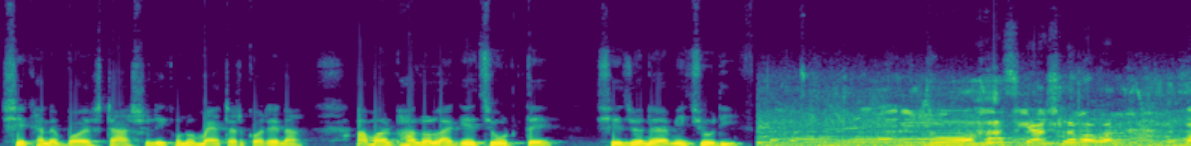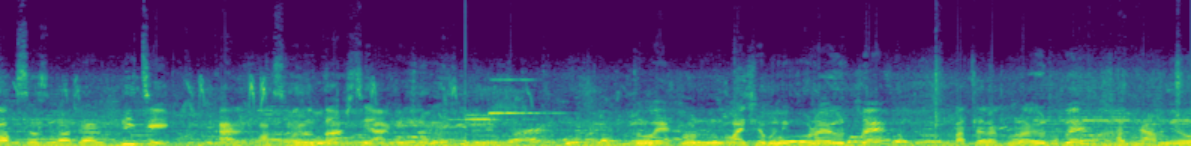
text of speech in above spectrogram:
সেখানে বয়সটা আসলেই কোনো ম্যাটার করে না। আমার ভালো লাগে চড়তে, সেজন্য আমি চড়ি। তো আজকে আসলাম আবার কক্সবাজার বিচে আর কক্সবাজার তো আসছি আগে। তো এখন মাইশামণি ঘোড়ায় উঠবে বাচ্চারা ঘোড়ায় উঠবে সাথে আমিও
